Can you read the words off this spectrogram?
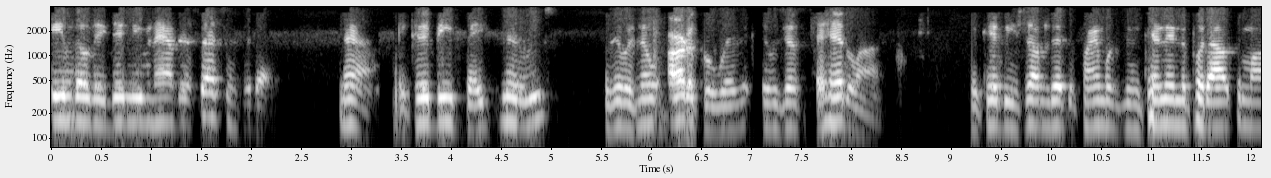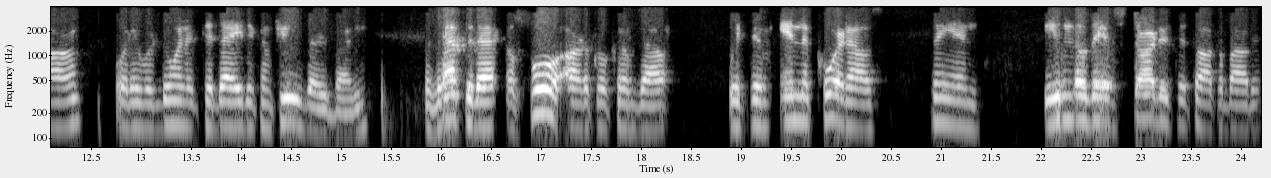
even though they didn't even have their session today. Now, it could be fake news, because there was no article with it. It was just a headline. It could be something that the framework was intending to put out tomorrow, or they were doing it today to confuse everybody. Because after that, a full article comes out with them in the courthouse saying, even though they have started to talk about it,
